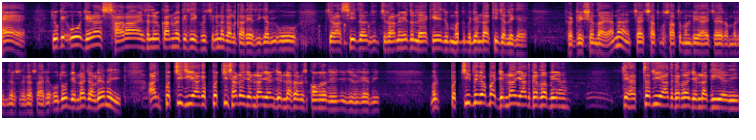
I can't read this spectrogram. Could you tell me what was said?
ਹੈ, ਕਿਉਂਕਿ ਉਹ ਜਿਹੜਾ ਸਾਰਾ ਇਸ ਲਈ ਕੱਲ ਮੈਂ ਕਿਸੇ ਸਿੰਘ ਨਾਲ ਗੱਲ ਕਰ ਰਿਹਾ ਸੀਗਾ ਵੀ ਉਹ 84 ਤੋਂ 94 ਤੋਂ ਲੈ ਕੇ ਜੋ ਮੱਧ ਏਜੰਡਾ ਕੀ ਚੱਲੇ ਗਏ। ਫੈਡਰੇਸ਼ਨ ਦਾ ਆਇਆ ਨਾ, ਚਾਹੇ ਸੱਤ ਸੱਤ ਮੁੰਡੇ ਆਏ, ਚਾਹੇ ਰਮਰਿੰਦਰ ਸਿੰਘ ਸਾਰੇ, ਉਦੋਂ ਏਜੰਡਾ ਚੱਲ ਰਿਹਾ ਨਾ ਜੀ। ਅੱਜ 25 ਜੀ ਆ ਕੇ 25 ਸਾਡੇ ਏਜੰਡਾ ਏਜੰਡਾ ਸਰਵਿਸ ਕੌਮ ਦਾ ਚੱਲ ਰਿਹਾ ਨਹੀਂ ਮਤਲਬ 25 ਤੇ ਵੀ ਆਪਾਂ ਏਜੰਡਾ ਯਾਦ ਕਰਦਾ ਪਏ ਆ। 73 ਜੀ ਯਾਦ ਕਰਦਾ ਏਜੰਡਾ ਕੀ ਹੈ ਜੀ?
